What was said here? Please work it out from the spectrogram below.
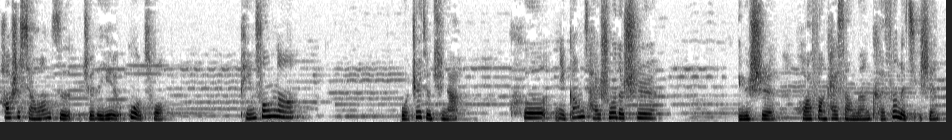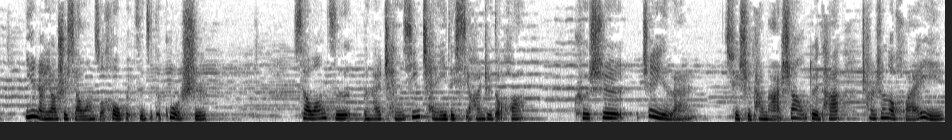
好使小王子觉得也有过错。屏风呢？我这就去拿。可你刚才说的是……于是花放开嗓门咳嗽了几声。依然要使小王子后悔自己的过失。小王子本来诚心诚意的喜欢这朵花，可是这一来，却使他马上对它产生了怀疑。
